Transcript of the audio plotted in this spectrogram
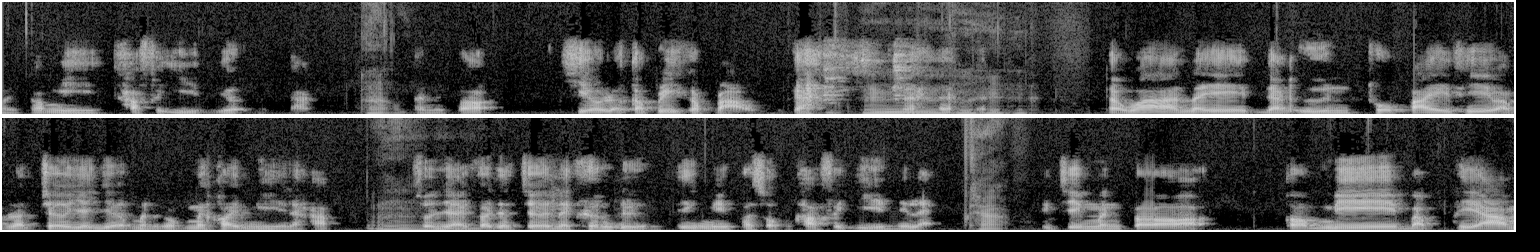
มันก็มีคาเฟอีนเยอะเหมือนกันครับอันนี้ก็เคี้ยวแล้วกระปรี้กระเป๋าเหมือนกันอืมแต่ว่าในอย่างอื่นทั่วไปที่แบบเราเจอเยอะๆมันก็ไม่ค่อยมีนะครับอืมส่วนใหญ่ก็จะเจอในเครื่องดื่มที่มีผสมคาเฟอีนนี่แหละครับจริงๆมันก็ก็มีแบบพยายาม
